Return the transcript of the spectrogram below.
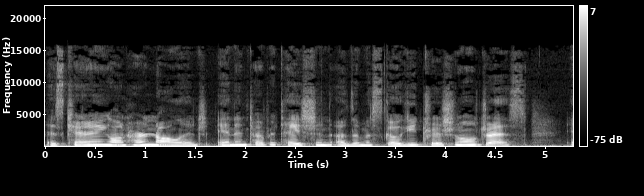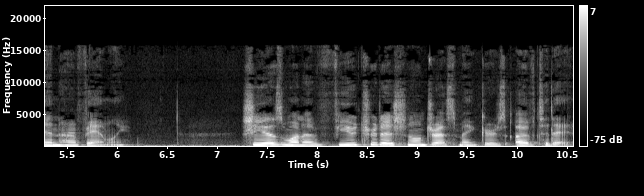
is carrying on her knowledge and interpretation of the Muskogee traditional dress in her family. She is one of few traditional dressmakers of today.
